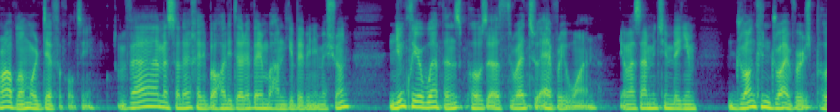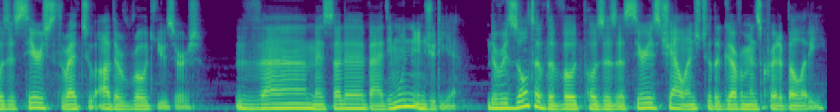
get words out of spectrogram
problem or difficulty و مثال خیلی باحالی داره بریم با هم دیگه ببینیمشون Nuclear weapons pose a threat to everyone یا مثلا میتونیم بگیم Drunken drivers pose a serious threat to other road users و مثال بعدیمون اینجوریه The result of the vote poses a serious challenge to the government's credibility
